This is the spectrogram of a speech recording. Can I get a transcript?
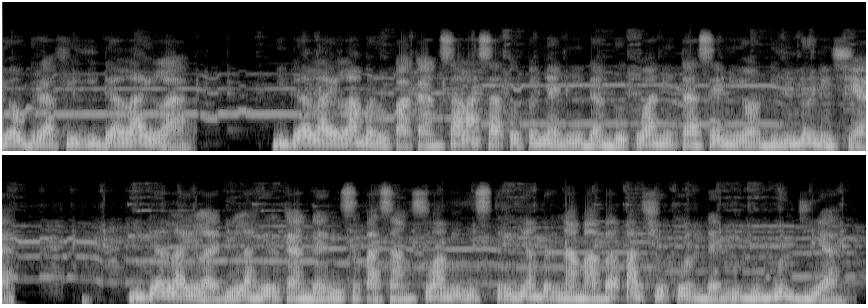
Biografi Ida Laila Ida Laila merupakan salah satu penyanyi dangdut wanita senior di Indonesia. Ida Laila dilahirkan dari sepasang suami istri yang bernama Bapak Syukur dan Ibu Murjiah.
